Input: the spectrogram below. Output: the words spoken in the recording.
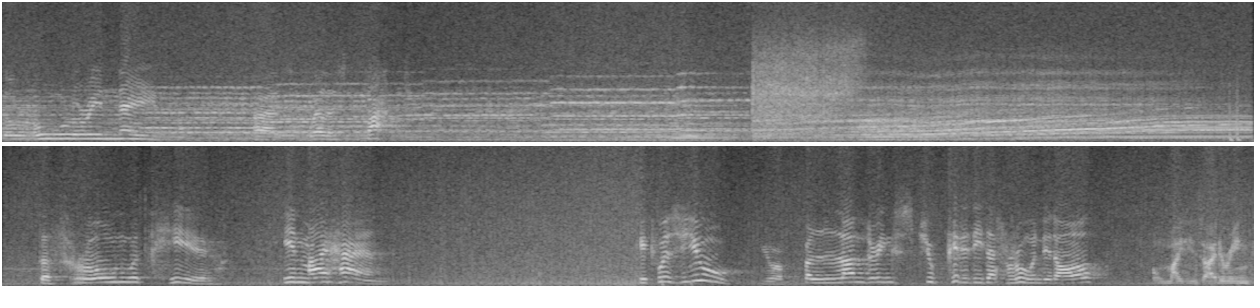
The ruler in name, as well as fact. The throne was here, in my hand. It was you, your blundering stupidity that ruined it all. Almighty Zyderine,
